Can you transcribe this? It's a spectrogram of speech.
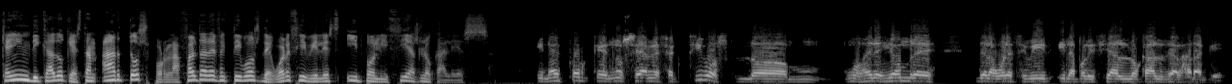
que ha indicado que están hartos por la falta de efectivos de guardias civiles y policías locales y no es porque no sean efectivos los mujeres y hombres de la Guardia Civil y la Policía Local de Aljaraque,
